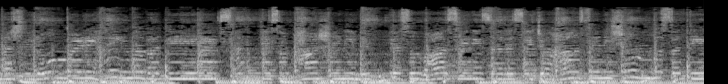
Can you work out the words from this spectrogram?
न शिरोमणि हैमते सत्य सुभाषिणि नित्य सुवासिनि सरसि जहासिनि शम् वसति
